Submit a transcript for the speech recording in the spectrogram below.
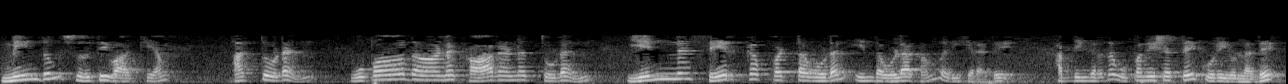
மீண்டும் ஸ்ருதி வாக்கியம். அத்துடன் உபாதான காரணத்துடன் என்ன சேர்க்கப்பட்டவுடன் இந்த உலகம் வருகிறது அப்படிங்கறத உபனிஷத்தை கூறியுள்ளது.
